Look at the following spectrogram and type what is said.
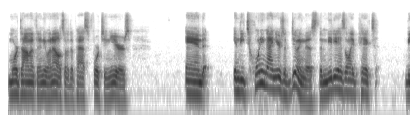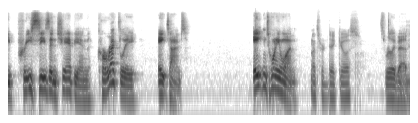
more dominant than anyone else over the past 14 years. And in the 29 years of doing this, the media has only picked the preseason champion correctly eight times. Eight and 21. That's ridiculous. It's really bad.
